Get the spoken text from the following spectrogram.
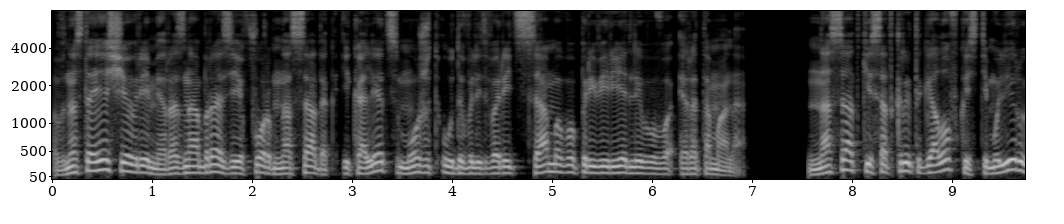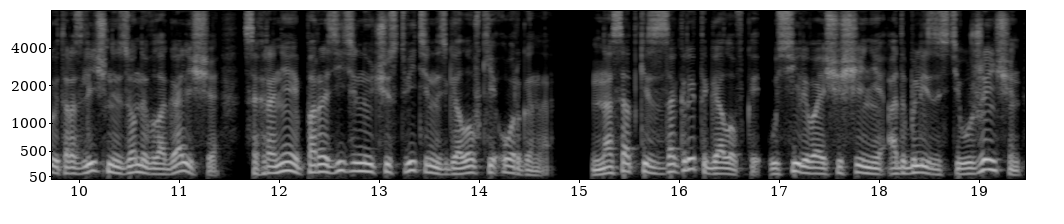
В настоящее время разнообразие форм насадок и колец может удовлетворить самого привередливого эротомана. Насадки с открытой головкой стимулируют различные зоны влагалища, сохраняя поразительную чувствительность головки органа. Насадки с закрытой головкой, усиливая ощущение от близости у женщин,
